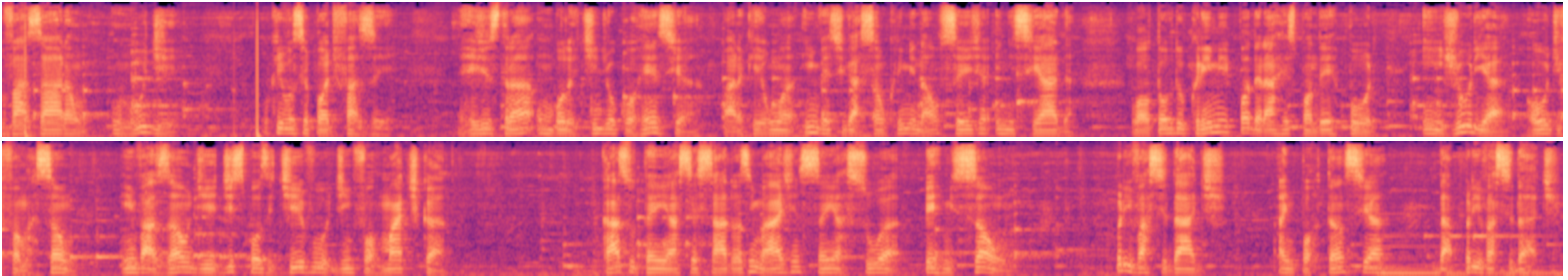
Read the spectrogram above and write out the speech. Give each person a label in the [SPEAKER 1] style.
[SPEAKER 1] vazaram um nude, o que você pode fazer? Registrar um boletim de ocorrência para que uma investigação criminal seja iniciada. O autor do crime poderá responder por injúria ou difamação, invasão de dispositivo de informática. Caso tenha acessado as imagens sem a sua permissão, privacidade, a importância da privacidade.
